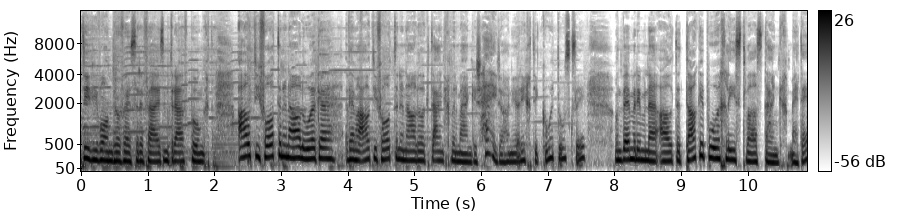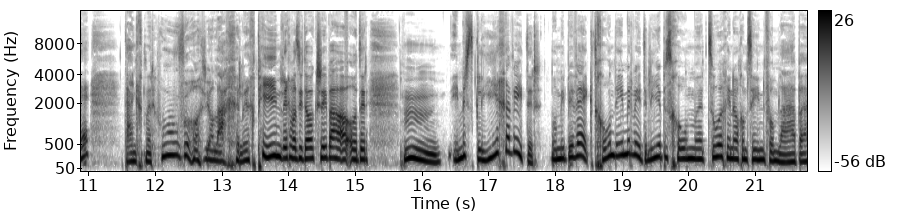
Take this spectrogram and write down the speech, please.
Stevie Wonder auf SRF 1 im Treffpunkt. Alte Fotos anschauen. Wenn man alte Fotos anschaut, denkt man manchmal, hey, da habe ich ja richtig gut ausgesehen. Und wenn man in einem alten Tagebuch liest, was denkt man dann? Denkt man, uh, was ist ja lächerlich, peinlich, was ich da geschrieben habe. Oder, hm, immer das Gleiche wieder, was mich bewegt. Kommt immer wieder Liebeskummer, Suche nach dem Sinn vom Leben,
